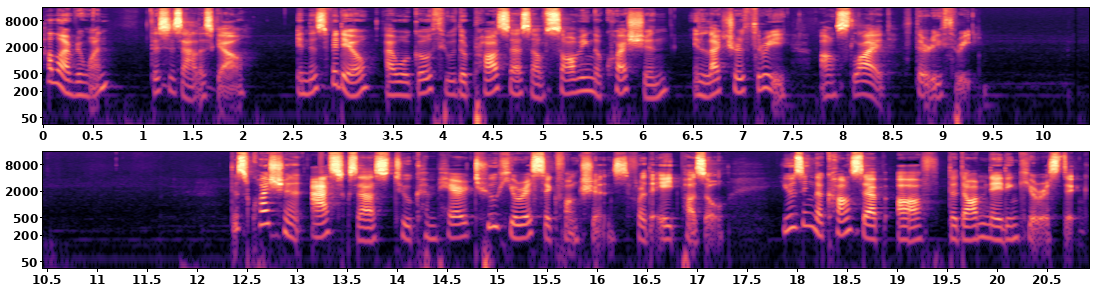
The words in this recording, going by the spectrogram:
Hello everyone, this is Alice Gao. In this video, I will go through the process of solving the question in lecture 3 on slide 33. This question asks us to compare two heuristic functions for the 8 puzzle using the concept of the dominating heuristic.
